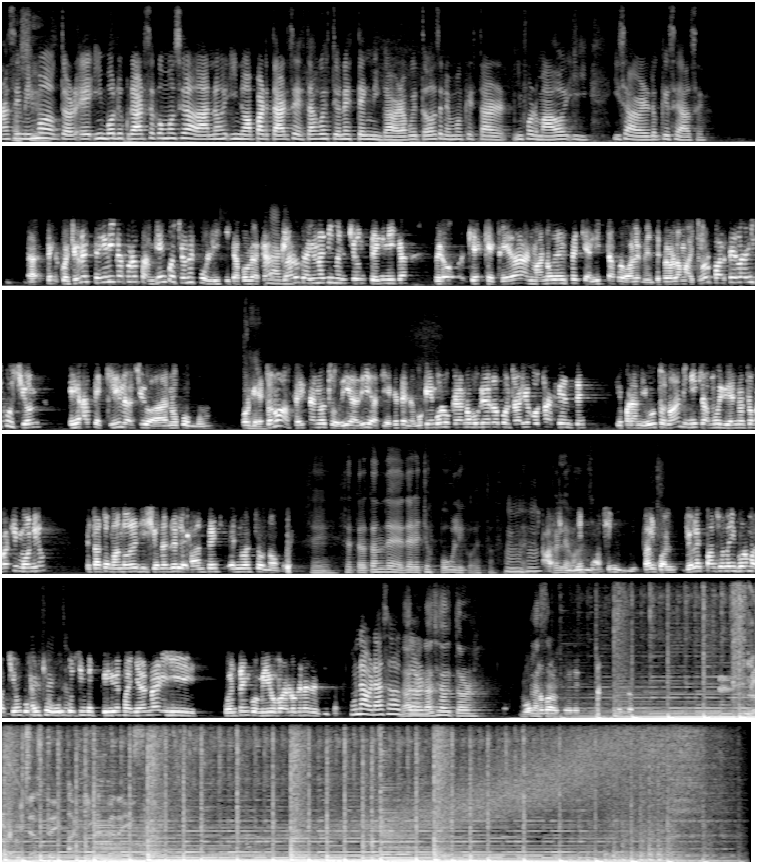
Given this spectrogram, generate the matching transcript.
Así, mismo, doctor, eh, involucrarse como ciudadanos y no apartarse de estas cuestiones técnicas, ¿verdad? Porque todos tenemos que estar informados y, y saber lo que se hace. Ah, cuestiones técnicas, pero también cuestiones políticas, porque acá claro, que hay una dimensión técnica, pero que, queda en manos de especialistas probablemente, pero la mayor parte de la discusión es asequible al ciudadano común, porque esto nos afecta en nuestro día a día, así es que tenemos que involucrarnos, porque de lo contrario otra gente que para mi gusto no administra muy bien nuestro patrimonio, está tomando decisiones relevantes en nuestro nombre. Sí, se tratan de derechos públicos estos. así mismo, así, tal cual. Yo les paso la información con mucho gusto si me escriben mañana y cuenten conmigo para lo que necesitan. Un abrazo, doctor. Dale, gracias, doctor. Un placer.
